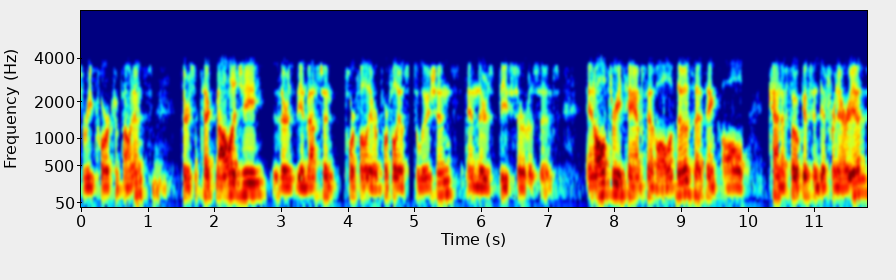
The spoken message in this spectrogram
three core components. There's technology, there's the investment portfolio or portfolio solutions, and there's these services. And all three TAMPs have all of those, I think all kind of focus in different areas.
